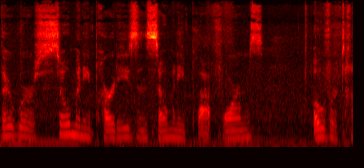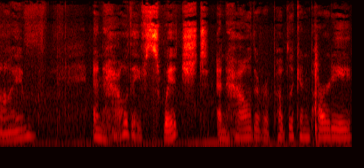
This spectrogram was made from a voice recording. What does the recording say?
there were so many parties and so many platforms over time, and how they've switched, and how the Republican Party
